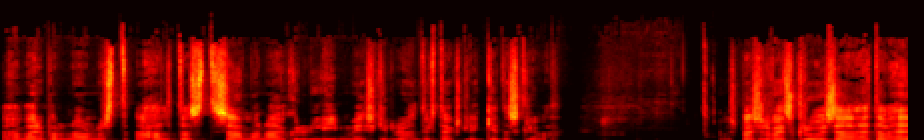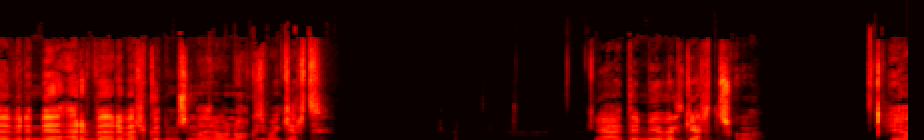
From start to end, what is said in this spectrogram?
að hann væri bara nánast að haldast saman að einhverju lími, skilur, hann þurfti ekki geta skrifað. Og Special Effects Crewið sagði að þetta hefði verið með erfiðari verkefnum sem þeir hafa nokkuð tíma gert. Já þetta er mjög vel gert sko. Já,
